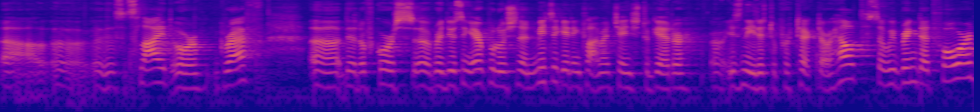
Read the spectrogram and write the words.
uh, uh, slide or graph. Uh, that of course uh, reducing air pollution and mitigating climate change together uh, is needed to protect our health. So we bring that forward.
